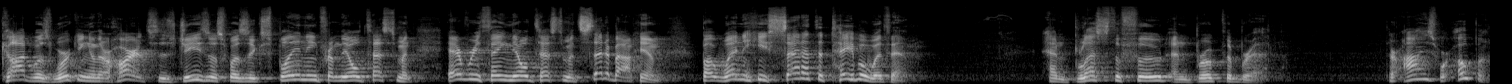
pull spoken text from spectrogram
God was working in their hearts as Jesus was explaining from the Old Testament everything the Old Testament said about him. But when he sat at the table with them and blessed the food and broke the bread, their eyes were opened.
